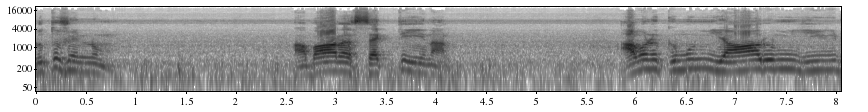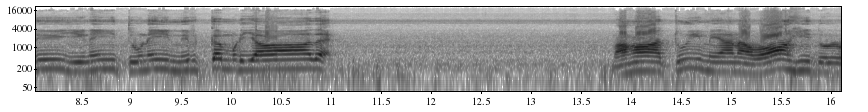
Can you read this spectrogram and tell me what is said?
லுத்துஃப் என்னும் அபார சக்தியினால் அவனுக்கு முன் யாரும் ஈடு இணை துணை நிற்க முடியாத மகா தூய்மையான வாஹிதுல்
